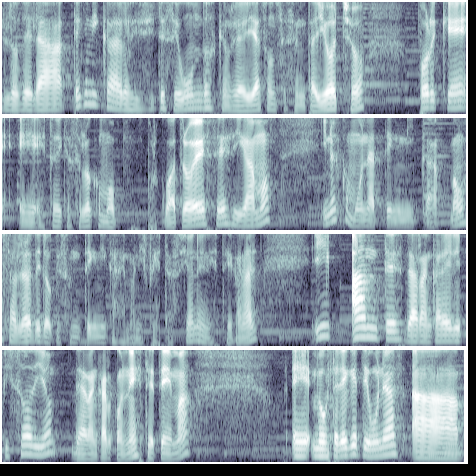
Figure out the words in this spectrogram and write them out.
lo de la técnica de los 17 segundos, que en realidad son 68, porque eh, esto hay que hacerlo como por cuatro veces, digamos. Y no es como una técnica, vamos a hablar de lo que son técnicas de manifestación en este canal. Y antes de arrancar el episodio, de arrancar con este tema, eh, me gustaría que te unas a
